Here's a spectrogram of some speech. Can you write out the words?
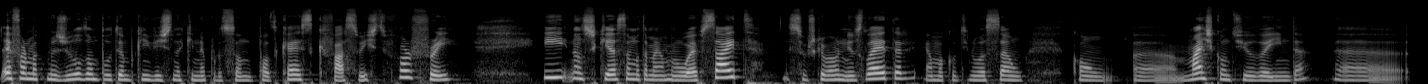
É a forma que me ajudam pelo tempo que invisto aqui na produção do podcast, que faço isto for free. E não se esqueçam também o meu website, subscrevam a newsletter, é uma continuação com uh, mais conteúdo ainda uh,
